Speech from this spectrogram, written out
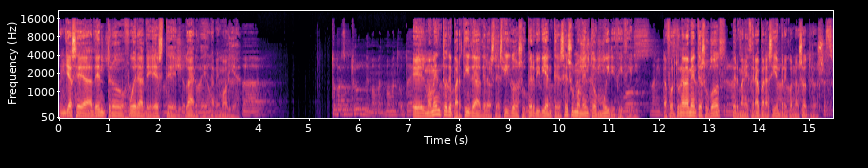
ya sea dentro o fuera de este lugar de la memoria. El momento de partida de los testigos supervivientes es un momento muy difícil. Afortunadamente su voz permanecerá para siempre con nosotros.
